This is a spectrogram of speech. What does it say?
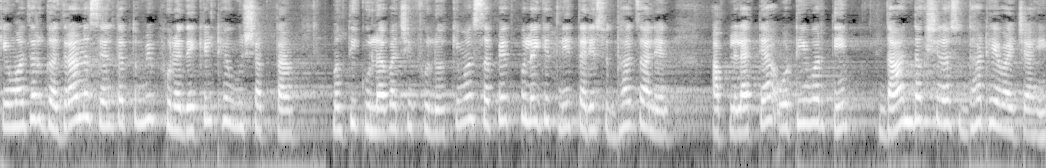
किंवा जर गजरा नसेल तर तुम्ही फुलं देखील ठेवू शकता. मग ती गुलाबाची फुलं किंवा सफेद फुलं घेतली तरी सुद्धा चालेल. आपल्याला त्या ओटीवरती दान दक्षिणा सुद्धा ठेवायची आहे.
